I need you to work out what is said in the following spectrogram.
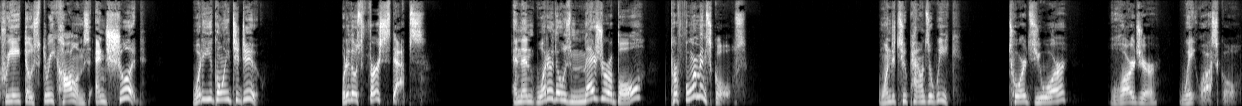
create those three columns and should. What are you going to do? What are those first steps? And then what are those measurable performance goals? one to two pounds a week towards your larger weight loss goal.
